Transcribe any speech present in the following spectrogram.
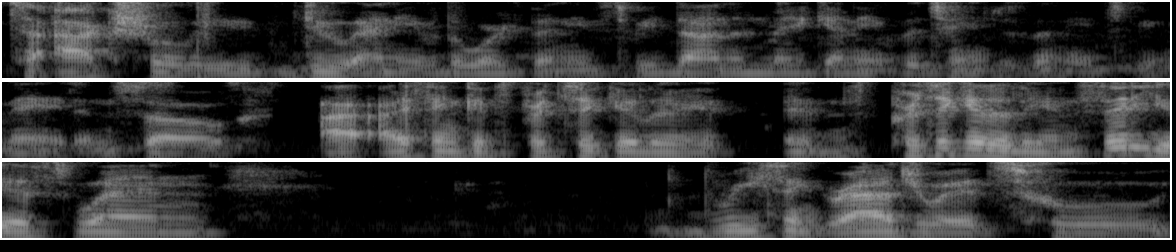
to actually do any of the work that needs to be done and make any of the changes that need to be made. And so I, I think it's particularly it's particularly insidious when recent graduates who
